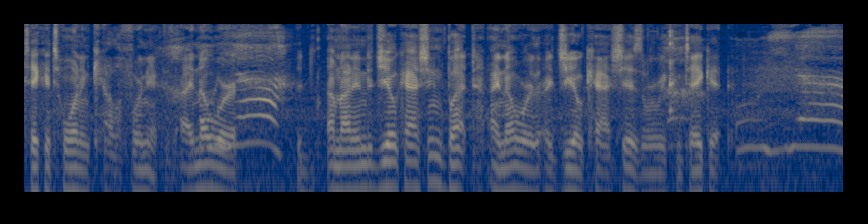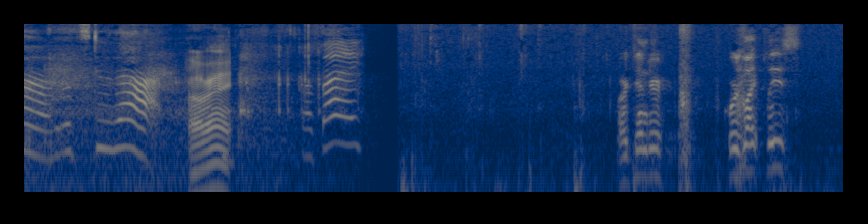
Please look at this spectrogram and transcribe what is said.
take it to one in California because I know oh, where yeah. I'm not into geocaching, but I know where a geocache is where we can take it. Oh yeah, let's do that. All right. Bye bye. Bartender, Coors Light, please.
